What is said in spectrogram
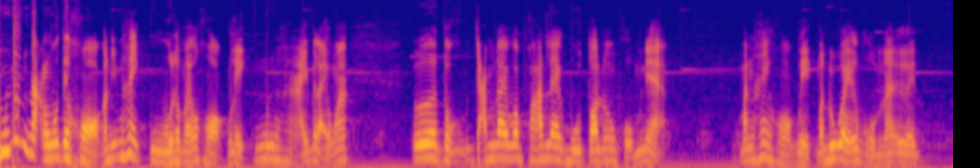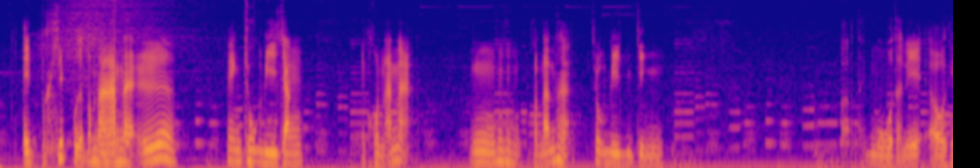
มึงเอาแต่หอกอันนี้ไม่ให้กูทำไมว่าหอกเหล็กมึงหายไปไหนวะเออตกจำได้ว่าพาร์ทแรกบูตอนของผมเนี่ย มันให้หอกเหล็กมาด้วยครับผมนะเออไอ้ไอคลิปเปิดตำนานนะเออแม่งโชคดีจังไอคนนั้นน่ะ อืมคนนั้นฮะโชคดีจริงๆเออแต่งูแต่นี้โอเค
